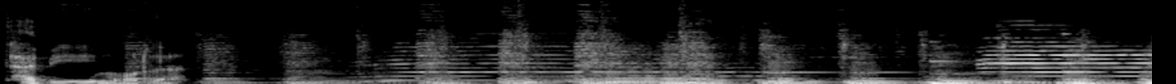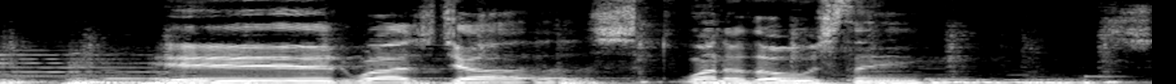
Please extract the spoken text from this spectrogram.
طبیعی مردن It was just one of those things.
